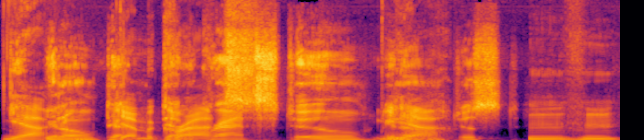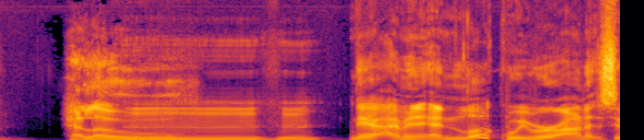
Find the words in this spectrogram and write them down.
Yeah, You know, de- Democrats. Democrats too. You Yeah. know, just Mm-hmm. hello. Yeah, I mean, and look, we were honest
